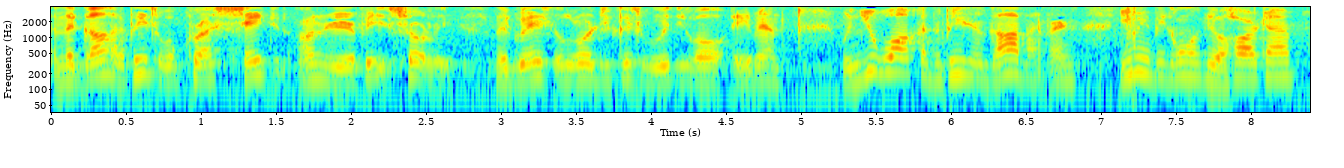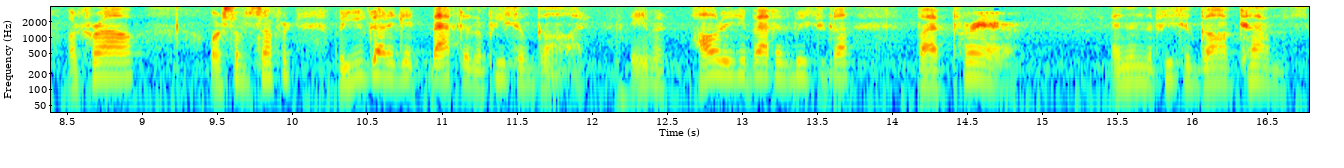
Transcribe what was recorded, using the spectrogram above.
And the God of peace will crush Satan under your feet shortly. The grace of the Lord Jesus Christ will be with you all. Amen. When you walk in the peace of God, my friend, you may be going through a hard time, a trial, or some suffering, but you got to get back in the peace of God. Amen. How do you get back in the peace of God? By prayer. And then the peace of God comes.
